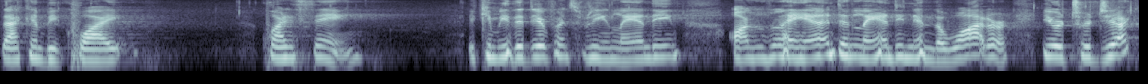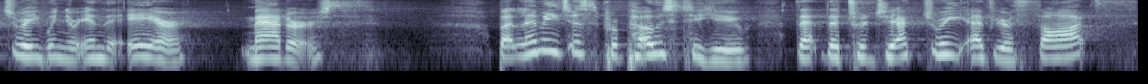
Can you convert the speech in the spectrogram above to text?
that can be quite, quite a thing. It can be the difference between landing on land and landing in the water. Your trajectory when you're in the air matters. But let me just propose to you that the trajectory of your thoughts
